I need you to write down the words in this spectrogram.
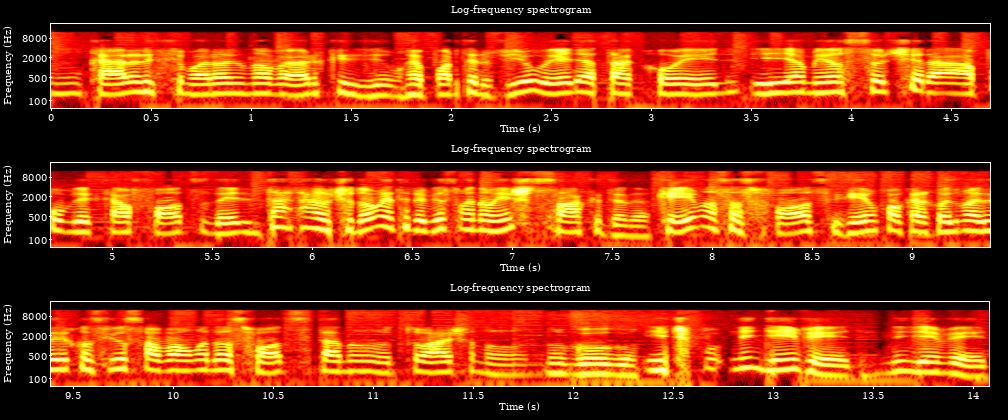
um cara que mora em Nova York, um repórter viu ele, atacou ele e ameaçou tirar, publicar fotos dele. Tá, tá, eu te dou uma entrevista, mas não enche o saco, entendeu? Queima essas fotos, queima qualquer coisa, mas ele conseguiu salvar uma das fotos que tá no, tu acha no, no Google. E, tipo, ninguém vê ele, ninguém vê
